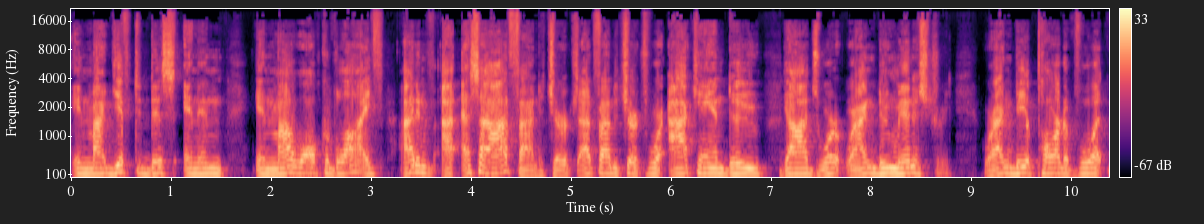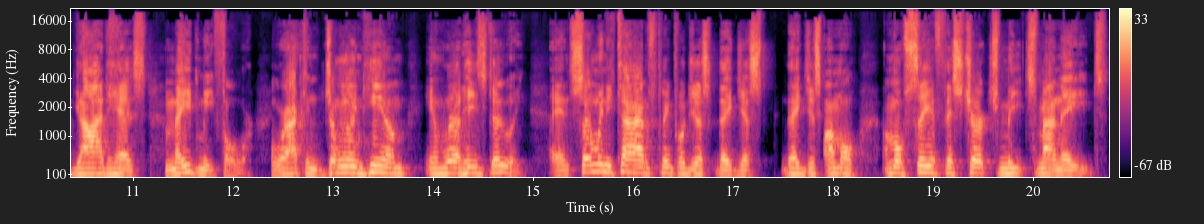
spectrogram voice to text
in my giftedness and in in my walk of life. I didn't. I, that's how I'd find a church. I'd find a church where I can do God's work, where I can do ministry, where I can be a part of what God has made me for where I can join him in what he's doing. And so many times people just they just they just I'm gonna I'm gonna see if this church meets my needs.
